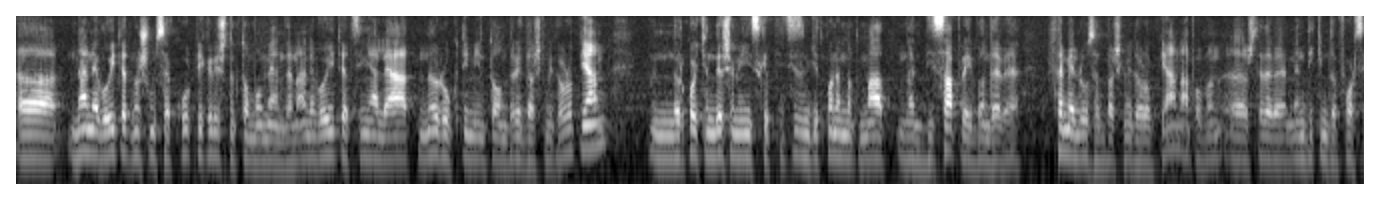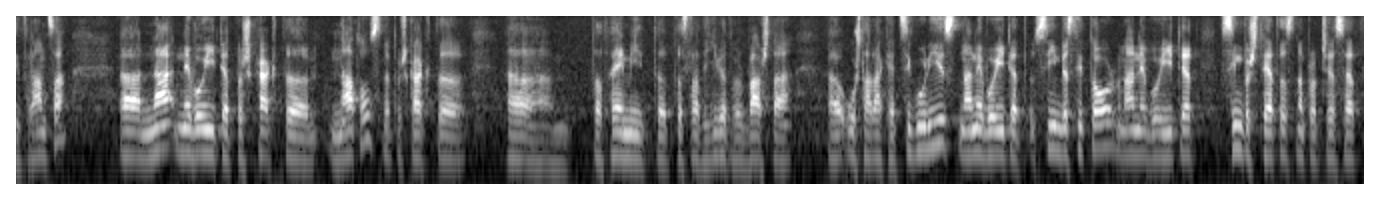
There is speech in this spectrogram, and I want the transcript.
na nevojitet më shumë se kurrë pikërisht në këto momente. Na nevojitet si një aleat në rrugëtimin tonë drejt Bashkimit Europian, ndërkohë që ndeshemi me një skepticizëm gjithmonë e më të madh nga disa prej vendeve themeluese të Bashkimit Europian apo shteteve me ndikim të fortë si Franca. Na nevojitet për shkak të NATO-s dhe për shkak të, të themi, të, të strategjive të përbashkëta ushtarake të sigurisë, na nevojitet si investitor, na nevojitet si mbështetës në proceset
